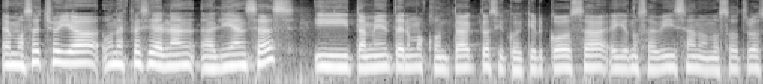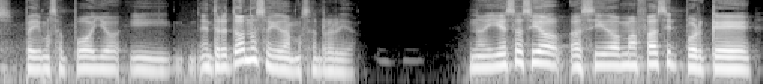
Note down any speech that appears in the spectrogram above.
hemos hecho ya una especie de alianzas y también tenemos contactos y cualquier cosa, ellos nos avisan o nosotros pedimos apoyo y entre todos nos ayudamos en realidad. ¿No? Y eso ha sido, ha sido más fácil porque,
